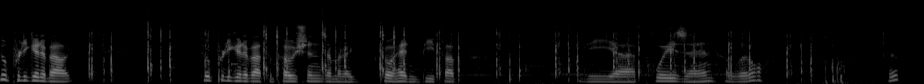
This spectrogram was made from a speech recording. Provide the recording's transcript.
Feel pretty good about feel pretty good about the potions. I'm gonna go ahead and beef up the uh, poison a little. Oop.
